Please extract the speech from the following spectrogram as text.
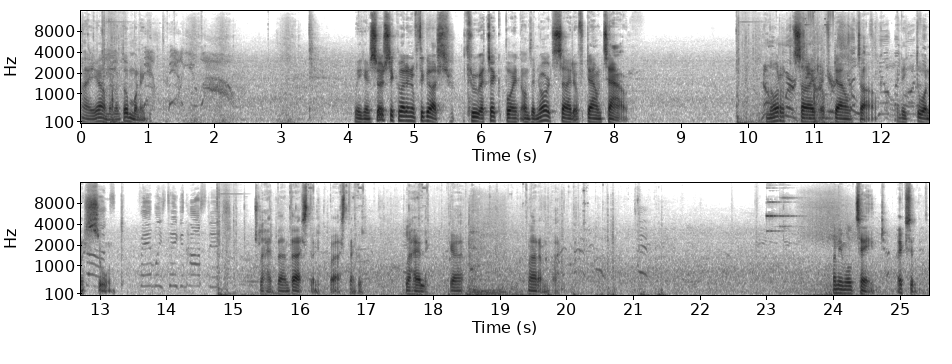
Ai jaa, meillä on tommonenkin. We can search the Garden of the Gods through a checkpoint on the north side of downtown. North side of downtown. Eli tuonne suuntaan. Jos lähdetään tästä, niin päästäänkö lähellekään määränpäin. Animal tamed. Excellent.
